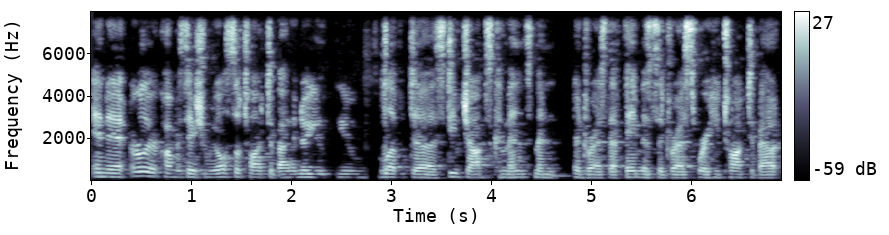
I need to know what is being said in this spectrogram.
in an earlier conversation we also talked about. I know you you loved uh, Steve Jobs' commencement address, that famous address where he talked about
